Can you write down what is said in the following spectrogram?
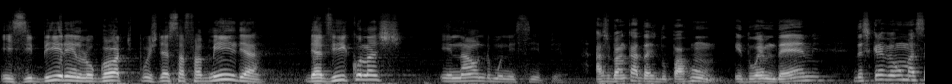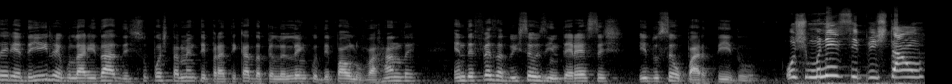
exibirem logótipos dessa família de avícolas e não do município. As bancadas do PARUM e do MDM descrevem uma série de irregularidades supostamente praticadas pelo elenco de Paulo Varrandle em defesa dos seus interesses e do seu partido. Os municípios estão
